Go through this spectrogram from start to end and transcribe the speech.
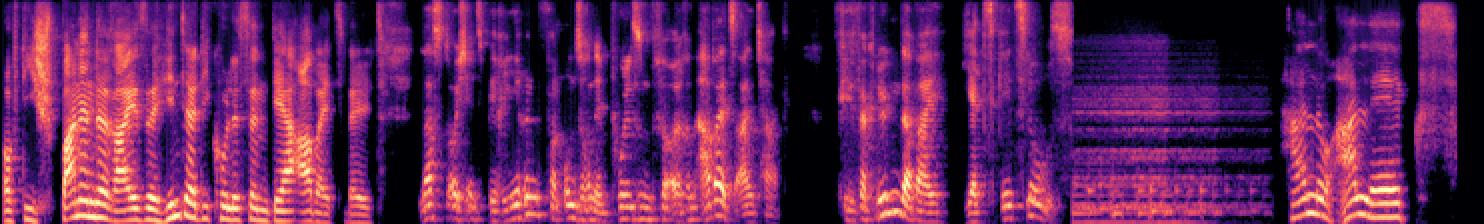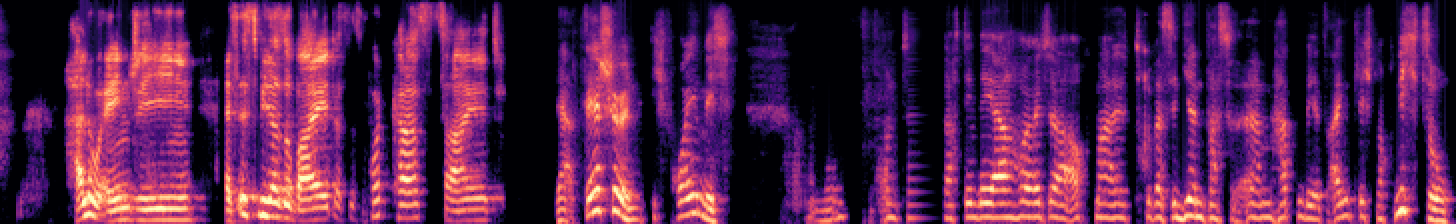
auf die spannende Reise hinter die Kulissen der Arbeitswelt. Lasst euch inspirieren von unseren Impulsen für euren Arbeitsalltag. Viel Vergnügen dabei. Jetzt geht's los. Hallo Alex. Hallo Angie. Es ist wieder soweit. Es ist Podcast-Zeit. Ja, sehr schön. Ich freue mich. Und nachdem wir ja heute auch mal drüber sinnieren, was ähm, hatten wir jetzt eigentlich noch nicht so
